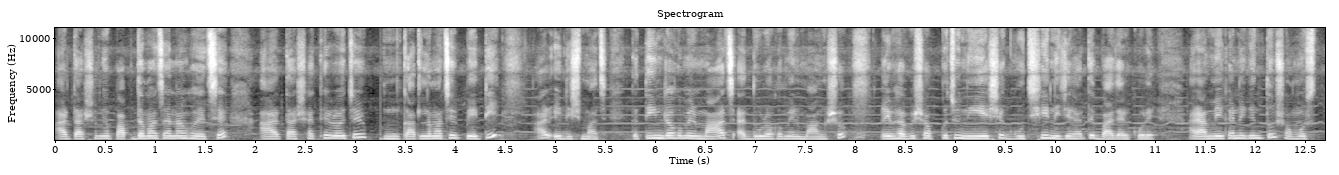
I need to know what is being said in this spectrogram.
আর তার সঙ্গে পাবদা মাছ আনা হয়েছে। আর তার সাথে রয়েছে কাতলা মাছের পেটি আর ইলিশ মাছ। তা তিন রকমের মাছ আর দু রকমের মাংস। এইভাবে সব কিছু নিয়ে এসে গুছিয়ে নিজের হাতে বাজার করে। আর আমি এখানে কিন্তু সমস্ত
